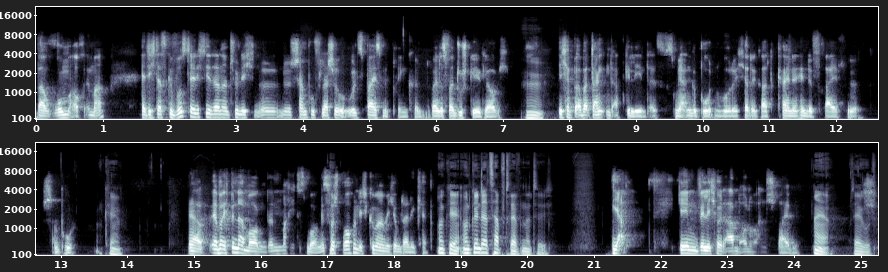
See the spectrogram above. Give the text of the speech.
warum auch immer. Hätte ich das gewusst, hätte ich dir dann natürlich eine, eine Shampooflasche Old Spice mitbringen können, weil das war Duschgel, glaube ich. Hm. Ich habe aber dankend abgelehnt, als es mir angeboten wurde. Ich hatte gerade keine Hände frei für Shampoo. Okay. Ja, aber ich bin da morgen, dann mache ich das morgen. Ist versprochen, ich kümmere mich um deine Cap. Okay, und Günther Zapf treffen natürlich. Ja, den will ich heute Abend auch noch anschreiben. Ah ja, sehr gut.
